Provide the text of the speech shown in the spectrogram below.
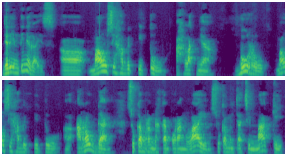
Jadi intinya guys, uh, mau si Habib itu ahlaknya buruk, mau si Habib itu uh, arogan, suka merendahkan orang lain, suka mencaci maki,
